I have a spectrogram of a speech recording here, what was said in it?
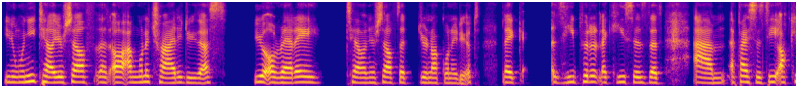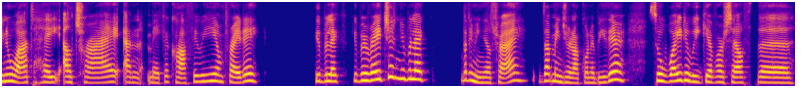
You know, when you tell yourself that, oh, I'm going to try to do this, you're already telling yourself that you're not going to do it. Like as he put it, like he says that, um, if I says to you, oh, you know what, hey, I'll try and make a coffee with you on Friday, you'll be like, you'll be raging, you'll be like, what do you mean you'll try? That means you're not going to be there. So why do we give ourselves the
